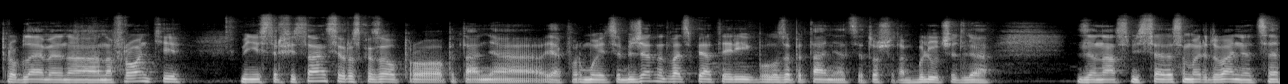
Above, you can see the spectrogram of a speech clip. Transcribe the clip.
проблеми на, на фронті. Міністр фінансів розказав про питання, як формується бюджет на 25 рік. Було запитання. Це те, що там болюче для, для нас місцеве самоврядування. Це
